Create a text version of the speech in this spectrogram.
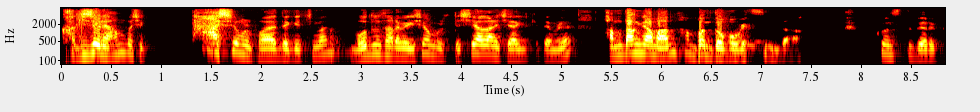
가기 전에 한 번씩 다 시험을 봐야 되겠지만, 모든 사람에게 시험을 볼 때 시간의 제약이 있기 때문에 담당자만 한 번 더 보겠습니다. Kunstwerk.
